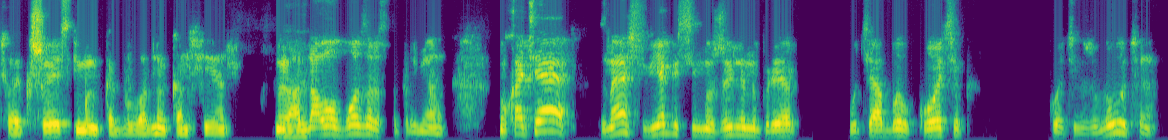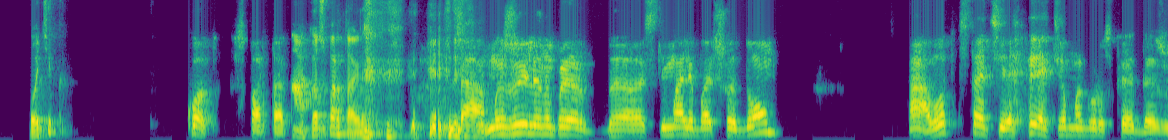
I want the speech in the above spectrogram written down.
человек шесть, мы как бы в одной конфе. Ну, одного возраста примерно. Ну, хотя, знаешь, в Вегасе мы жили, например, у тебя был котик. Котик же был у тебя? Котик? Кот Спартак. А, Кот Спартак, да. Да, мы жили, например, снимали большой дом. А, вот, кстати, я тебе могу рассказать даже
